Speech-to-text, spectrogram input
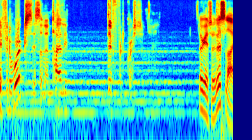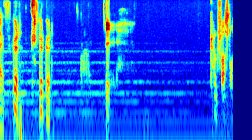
If it works, it's an entirely different question. Okay, so this live. Good, good, good. Confusel.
